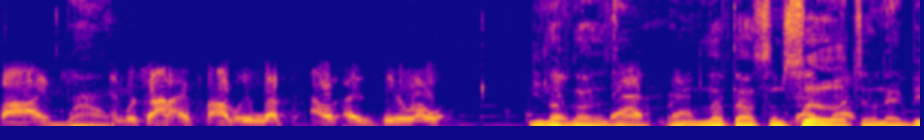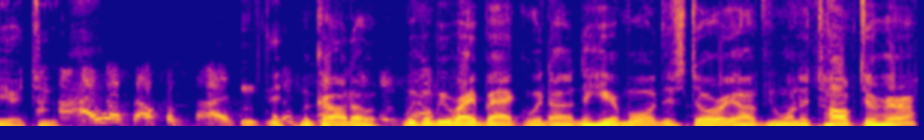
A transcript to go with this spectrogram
five. Wow. And Rushion, I probably left out a zero. You left out, that- you left out some suds on that beer too. I I left out some suds. Ricardo, we're gonna be right back with uh, to hear more of this story. Uh, if you want to talk to her,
